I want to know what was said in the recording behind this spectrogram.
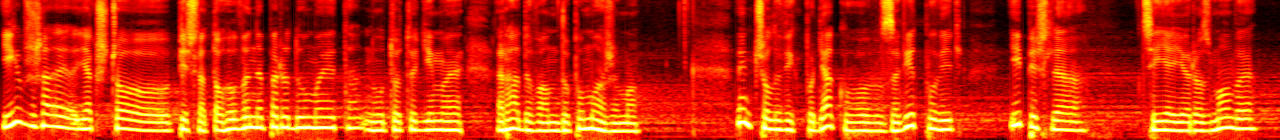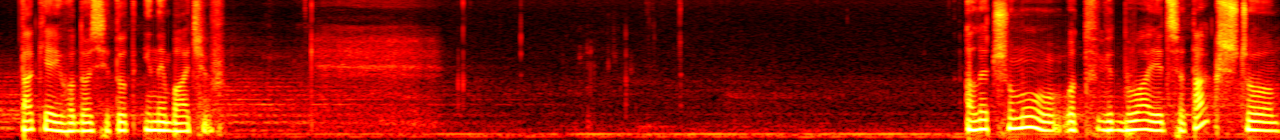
І вже якщо після того ви не передумаєте, ну то тоді ми радо вам допоможемо. Він чоловік подякував за відповідь, і після цієї розмови так я його досі тут і не бачив. Але чому от відбувається так, що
